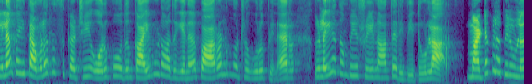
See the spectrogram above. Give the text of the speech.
இலங்கை தமிழரசு கட்சி ஒருபோதும் கைவிடாது என பாராளுமன்ற உறுப்பினர் இளையதம்பி ஸ்ரீநாத் தெரிவித்துள்ளார். மட்டக்களப்பில் உள்ள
